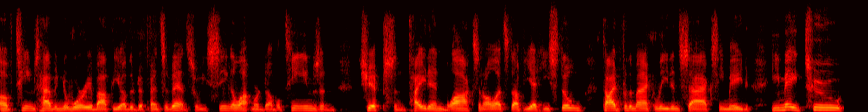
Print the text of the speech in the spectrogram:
of teams having to worry about the other defensive ends. So he's seeing a lot more double teams and chips and tight end blocks and all that stuff. Yet he's still tied for the MAC lead in sacks. He made he made two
